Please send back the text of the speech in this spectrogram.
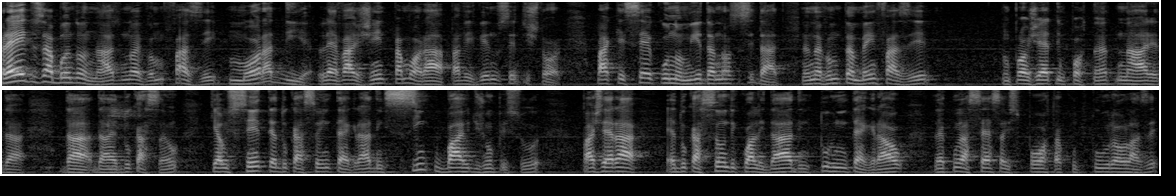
prédios abandonados, nós vamos fazer moradia, levar gente para morar, para viver no centro histórico, para aquecer a economia da nossa cidade. Então, nós vamos também fazer um projeto importante na área da, da, da educação, que é o Centro de Educação Integrado em cinco bairros de João Pessoa, para gerar educação de qualidade, em turno integral, né, com acesso ao esporte, à cultura, ao lazer.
